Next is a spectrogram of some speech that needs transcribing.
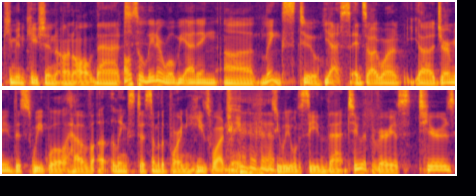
communication on all that. Also, later we'll be adding uh, links too. Yes, and so I want uh, Jeremy this week will have uh, links to some of the porn he's watching, so you'll be able to see that too at the various tiers.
